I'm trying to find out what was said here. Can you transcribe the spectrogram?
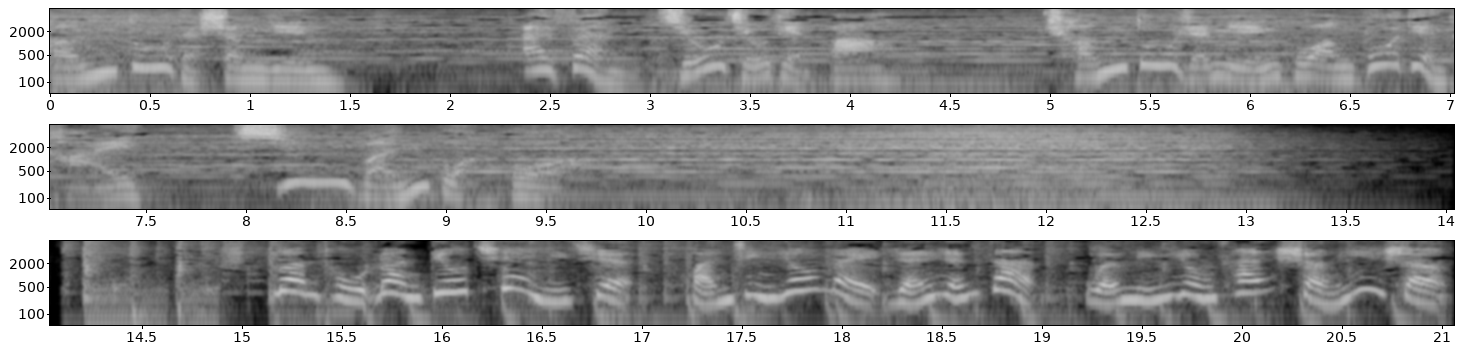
成都的声音，FM 九九点八，成都人民广播电台新闻广播。乱吐乱丢劝一劝，环境优美人人赞，文明用餐省一省，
